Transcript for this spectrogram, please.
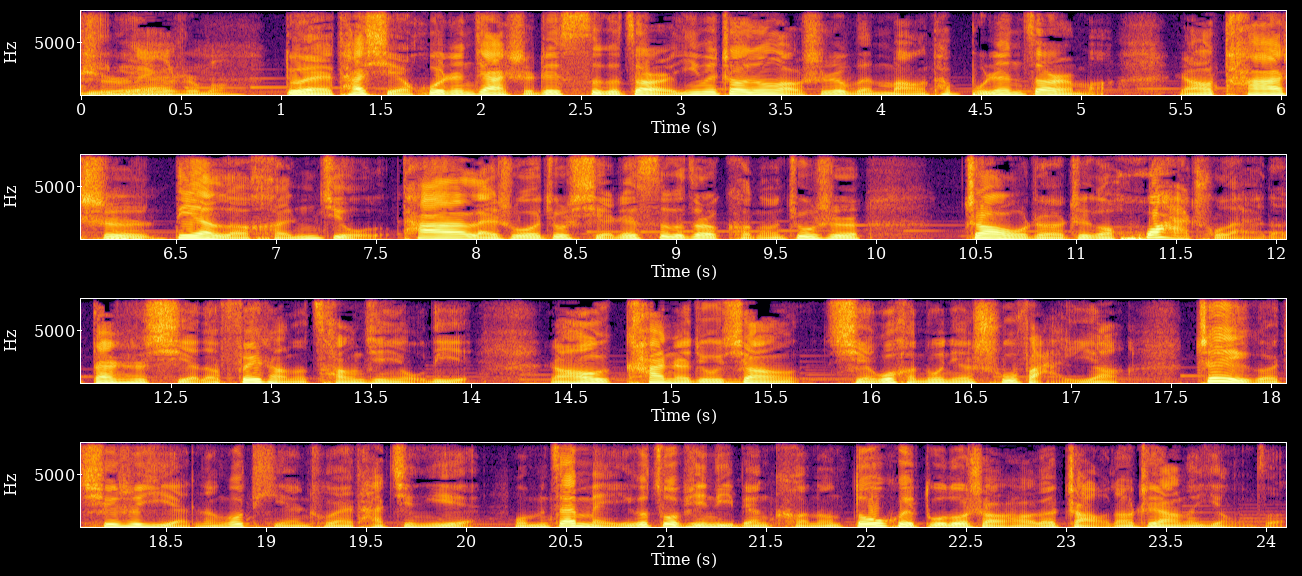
里面，那个是吗？对他写“货真价实”这四个字儿，因为赵勇老师是文盲，他不认字儿嘛，然后他是练了很久，他来说就是写这四个字儿，可能就是。照着这个画出来的，但是写的非常的苍劲有力，然后看着就像写过很多年书法一样。这个其实也能够体现出来他敬业。我们在每一个作品里边，可能都会多多少少的找到这样的影子。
